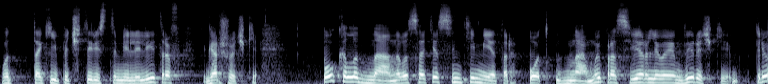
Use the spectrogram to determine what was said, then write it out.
вот такие по 400 мл горшочки. Около дна, на высоте сантиметр от дна, мы просверливаем дырочки 3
